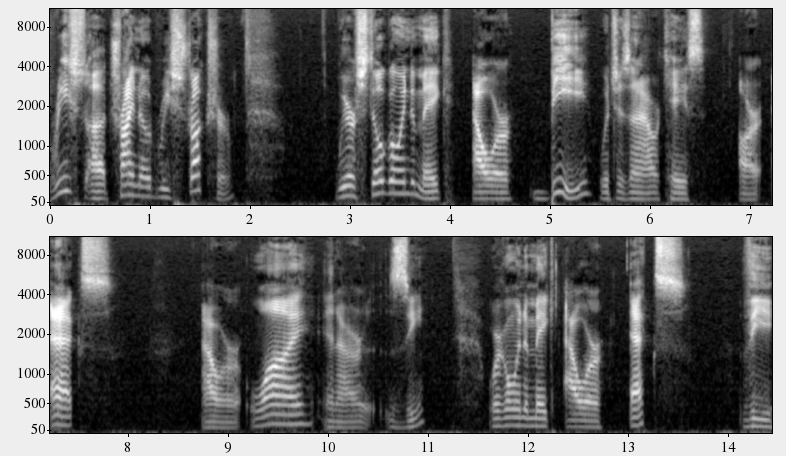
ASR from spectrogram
uh, trinode restructure, we are still going to make our B, which is in our case our X, our Y, and our Z. We're going to make our X the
